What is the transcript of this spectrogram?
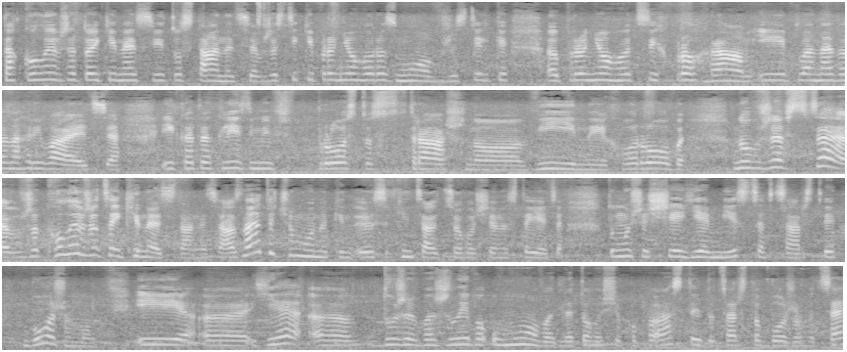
Та коли вже той кінець світу станеться, вже стільки про нього розмов, вже стільки е, про нього цих програм, і планета нагрівається, і катаклізмів просто страшно, війни, хвороби. Ну вже все, вже коли вже цей кінець станеться. А знаєте, чому на е, кінця цього ще не стається? Тому що ще є місце в царстві Божому, і е, є е, дуже важлива умова для того, щоб попасти до царства Божого. Це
